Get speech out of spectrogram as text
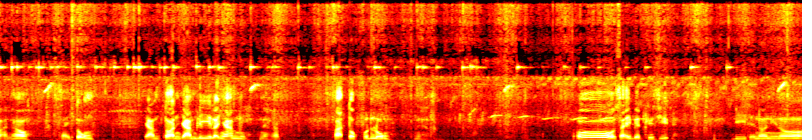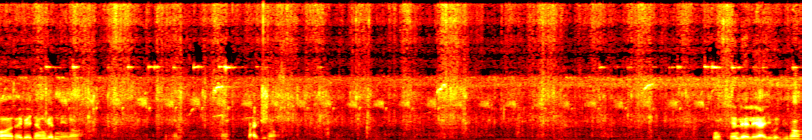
บ้านเฮาใส่ตรงยามตอนยามรีละย่ามนี่นะครับ ฝาตกฝนลงโอ้ใส่เบ็ดคือสิดีแต่นอนนี่เนาะใส่เบ็ดย่างเวียนนี่เนาะเอไปพี่น้องโอ้เห็นเหล่ๆอยู่พี่น้อง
